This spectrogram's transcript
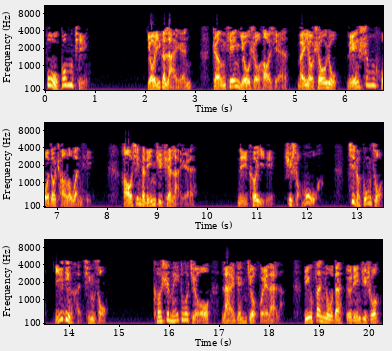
不公平。有一个懒人，整天游手好闲，没有收入，连生活都成了问题。好心的邻居劝懒人：“你可以去守墓啊，这个工作一定很轻松。”可是没多久，懒人就回来了，并愤怒的对邻居说：“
